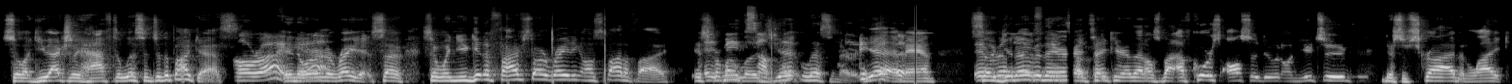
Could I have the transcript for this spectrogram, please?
So like you actually have to listen to the podcast. All right. In yeah. order to rate it. So so when you get a five star rating on Spotify, it's it from a legit something. listener. Yeah, man. So really get over there and take care of that on Spotify. Of course, also do it on YouTube. You know, subscribe and like.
